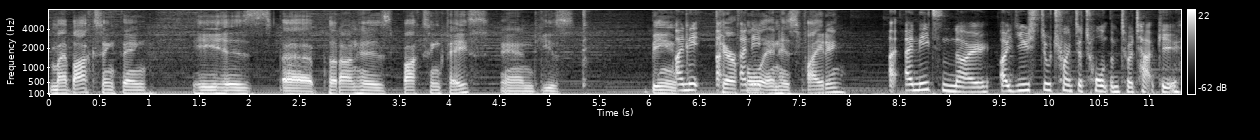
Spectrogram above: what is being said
my boxing thing. He has uh, put on his boxing face and he's being I need- I- I careful need- in his fighting. I-, I need to know: Are you still trying to taunt them to attack you?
